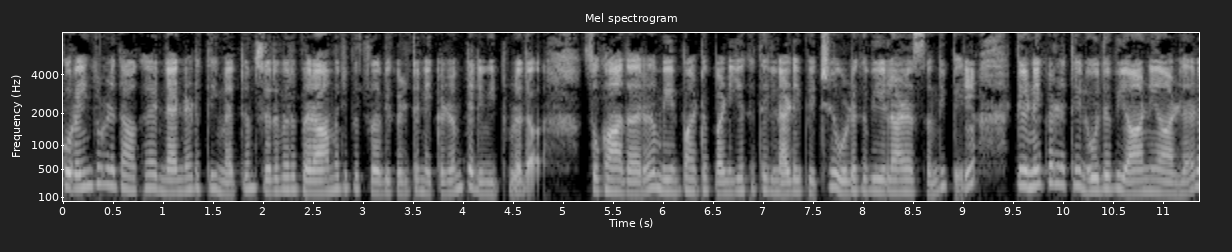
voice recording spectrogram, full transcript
குறைந்துள்ளதாக நன்னடத்தை மற்றும் சிறுவர் பராமரிப்பு சேவைகள் திணைக்களம் தெரிவித்துள்ளது. சுகாதார மேம்பாட்டு பணியகத்தில் நடைபெற்ற ஊடகவியலாளர் சந்திப்பில் திணைக்களத்தின் உதவி ஆணையாளர்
